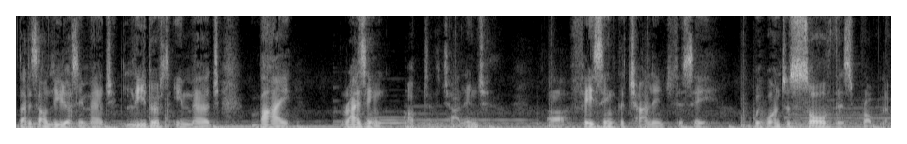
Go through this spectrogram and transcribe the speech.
That is how leaders emerge. Leaders emerge by rising up to the challenge, uh, facing the challenge to say, we want to solve this problem.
